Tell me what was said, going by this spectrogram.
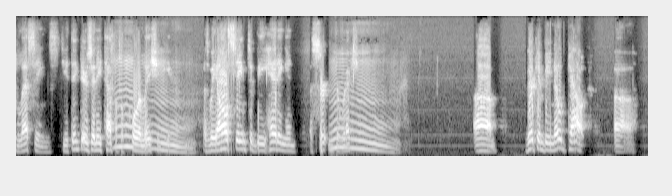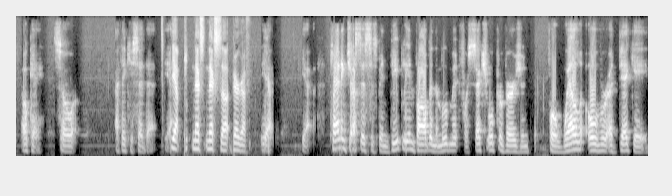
blessings, do you think there's any type of a correlation here? As we all seem to be heading in a certain direction. Um, there can be no doubt. Uh, okay, so I think you said that. Yeah. Yeah, next next uh, paragraph. Yeah. Planting Justice has been deeply involved in the movement for sexual perversion for well over a decade,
